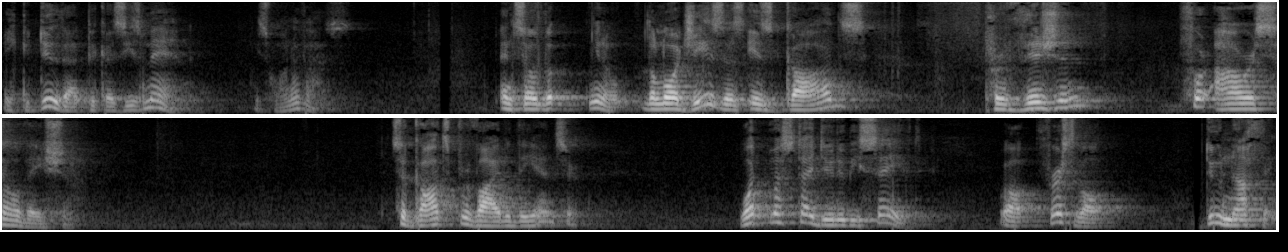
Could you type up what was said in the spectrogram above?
He could do that because he's man. He's one of us. And so the, you know, the Lord Jesus is God's provision for our salvation. So God's provided the answer. What must I do to be saved? Well, first of all, do nothing.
